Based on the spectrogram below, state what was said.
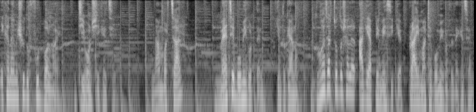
এখানে আমি শুধু ফুটবল নয়, জীবন শিখেছি। নাম্বার চার, ম্যাচে বমি করতেন, কিন্তু কেন? দু হাজার চোদ্দ সালের আগে আপনি মেসিকে প্রায় মাঠে বমি করতে দেখেছেন।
